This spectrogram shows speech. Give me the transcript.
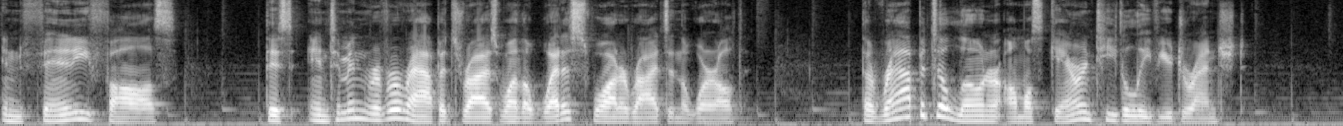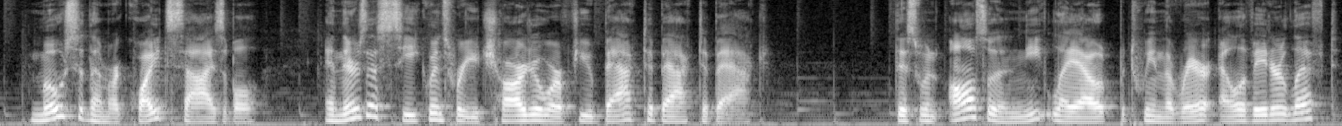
Infinity Falls this Intamin River Rapids ride is one of the wettest water rides in the world. The rapids alone are almost guaranteed to leave you drenched. Most of them are quite sizable, and there's a sequence where you charge over a few back to back to back. This one also has a neat layout between the rare elevator lift,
